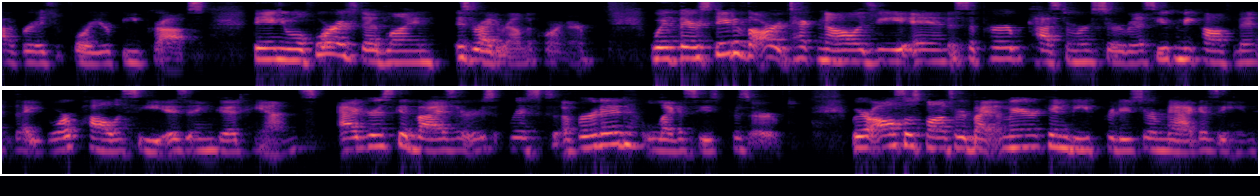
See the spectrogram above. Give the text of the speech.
coverage for your feed crops. The annual forage deadline is right around the corner. With their state of the art technology and superb customer service, you can be confident that your policy is in good hands. AgRisk Advisors, risks averted, legacies preserved. We are also sponsored by American Beef Producer Magazine.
